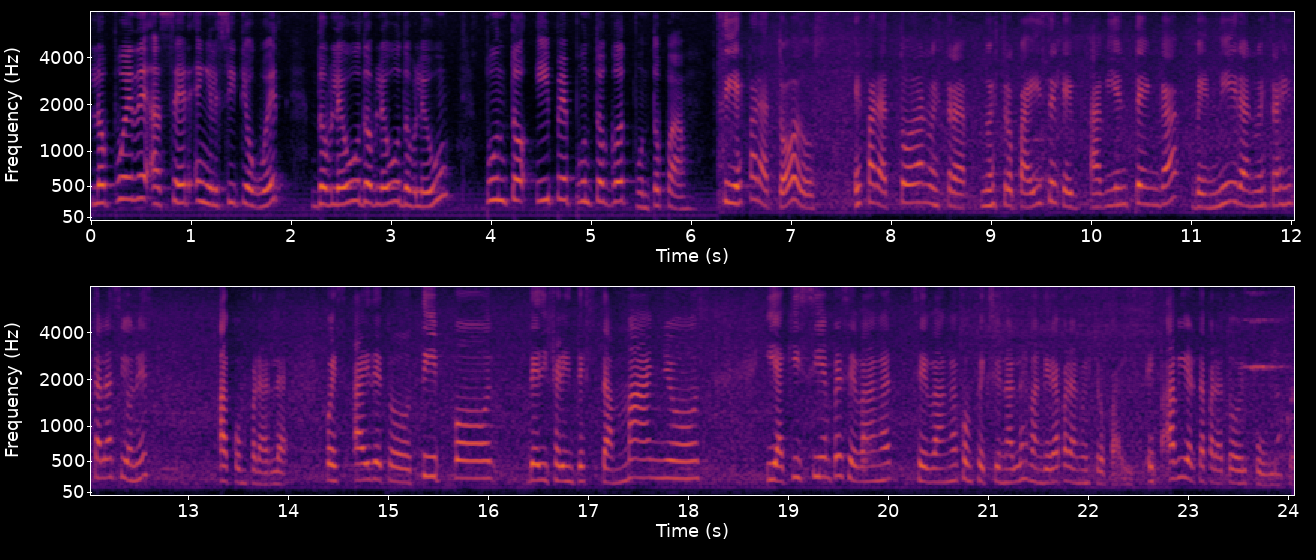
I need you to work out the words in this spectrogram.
lo puede hacer en el sitio web www .ip.gov.pa. Sí, es para todos, es para todo nuestro país el que a bien tenga venir a nuestras instalaciones a comprarla. Pues hay de todo tipo, de diferentes tamaños, y aquí siempre se van, a, se van a confeccionar las banderas para nuestro país. Es abierta para todo el público.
